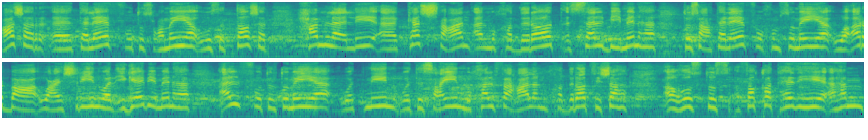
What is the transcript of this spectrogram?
10916 حملة لكشف عن المخدرات السلبي منها 9524 والإيجابي منها 1392 مخالفة على المخدرات في شهر أغسطس. فقط هذه هي أهم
